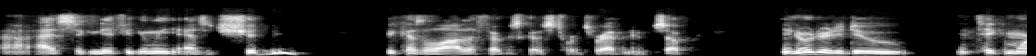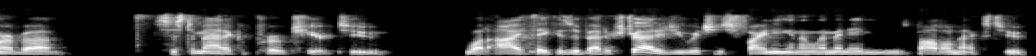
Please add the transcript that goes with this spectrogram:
uh, as significantly as it should be because a lot of the focus goes towards revenue. So, in order to do and take more of a systematic approach here to what I think is a better strategy, which is finding and eliminating these bottlenecks to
